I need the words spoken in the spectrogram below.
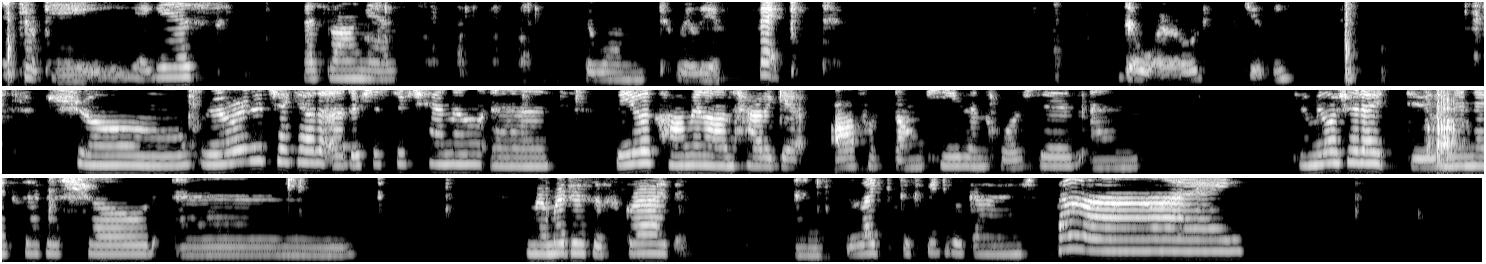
it's okay, I guess, as long as it won't really affect the world. Excuse me. So remember to check out the other sister channel and leave a comment on how to get off of donkeys and horses and tell me what should I do in the next episode and remember to subscribe and like this video guys. Bye!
